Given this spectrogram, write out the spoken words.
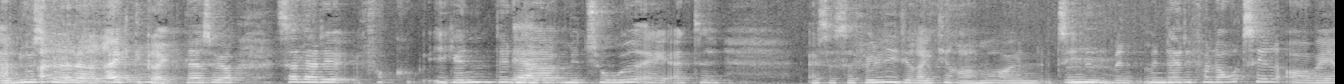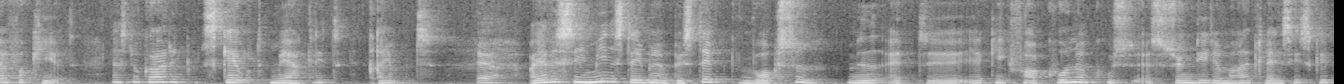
Ja, nu skal jeg da rigtig greb, lad os høre. Så lad det for, igen den ja. der metode af, at øh, altså selvfølgelig i de rigtige rammer og en tillid, mm. men, men lad det få lov til at være forkert. Lad os nu gøre det skævt, mærkeligt, grimt. Ja. Og jeg vil sige, at min stemme er bestemt vokset med, at øh, jeg gik fra kun at kunne altså, synge de det meget klassiske,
